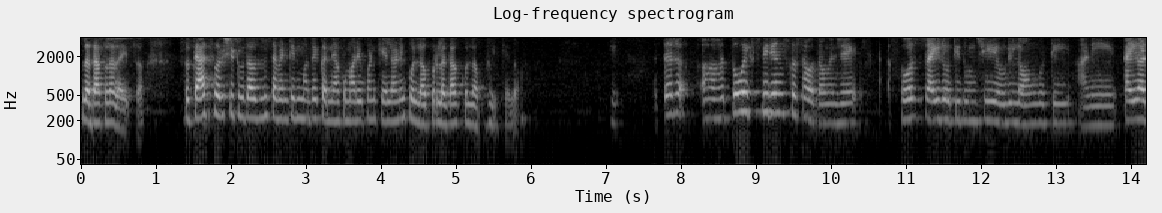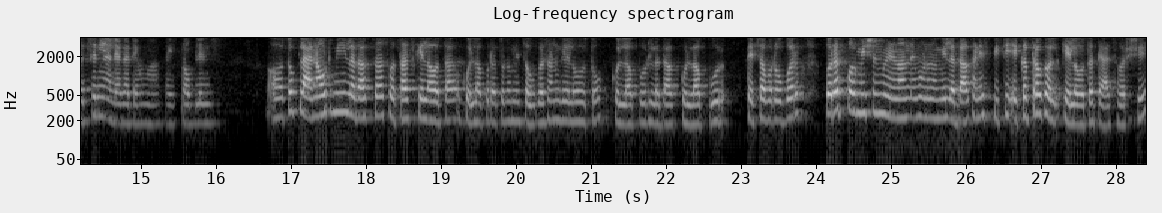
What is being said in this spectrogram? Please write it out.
लडाखला जायचं. सो त्याच वर्षी टू थाउजंड सेवन्टीनमध्ये कन्याकुमारी पण केलं आणि कोल्हापूर लडाख कोल्हापूरही केलं. तर तो एक्सपिरियन्स कसा होता? म्हणजे फर्स्ट राईड होती तुमची एवढी लॉंग होती आणि काही अडचणी आल्या का तेव्हा? काही प्रॉब्लेम्स तो प्लॅन आउट मी लडाखचा स्वतःच केला होता. कोल्हापुरातून आम्ही चौघजण गेलो होतो. कोल्हापूर लडाख कोल्हापूर. त्याच्याबरोबर परत परमिशन मिळणार नाही म्हणून आम्ही लडाख आणि स्पिती एकत्र केलं होतं त्याच वर्षी.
